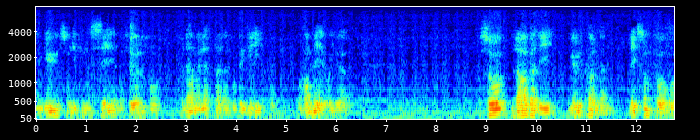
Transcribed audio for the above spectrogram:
En gud som de kunne se og føle på, og dermed lettere å begripe og ha med å gjøre. Så lager de gullkalven liksom for å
